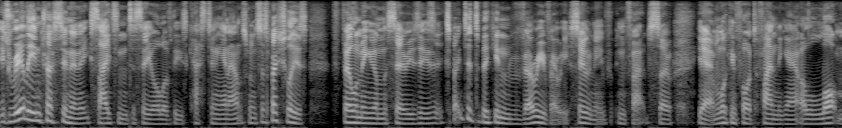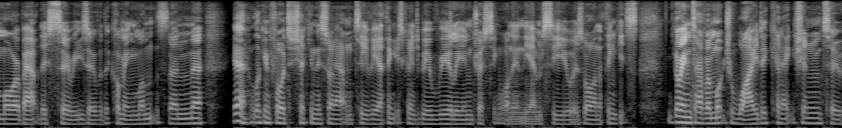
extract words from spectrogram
it's really interesting and exciting to see all of these casting announcements, especially as filming on the series is expected to begin very, very soon, in fact. So, yeah, I'm looking forward to finding out a lot more about this series over the coming months. And, uh, yeah, looking forward to checking this one out on TV. I think it's going to be a really interesting one in the MCU as well. And I think it's going to have a much wider connection to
